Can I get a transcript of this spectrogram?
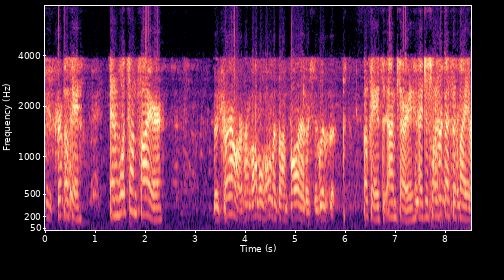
she's crippled. Okay. And what's on fire? The trailer, her mobile home is on fire, but she lives it. Okay, so, I'm sorry. I just want to specify it.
